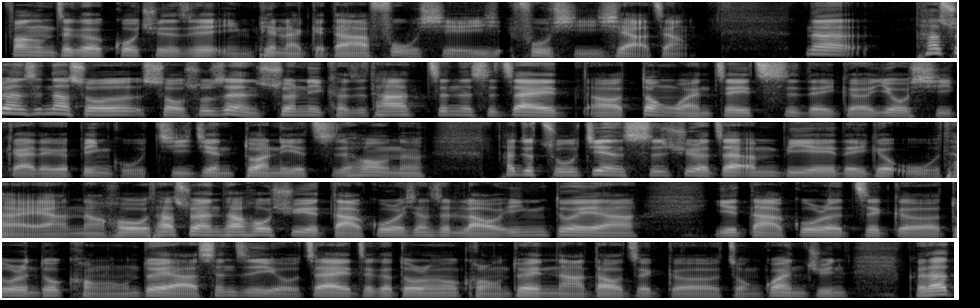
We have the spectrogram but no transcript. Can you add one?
放这个过去的这些影片来给大家复习一复习一下。这样，那。他虽然是那时候手术是很顺利，可是他真的是在呃动完这一次的一个右膝盖的一个髌骨肌腱断裂之后呢，他就逐渐失去了在 NBA 的一个舞台啊。然后他虽然他后续也打过了像是老鹰队啊，也打过了这个多伦多恐龙队啊，甚至有在这个多伦多恐龙队拿到这个总冠军，可他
